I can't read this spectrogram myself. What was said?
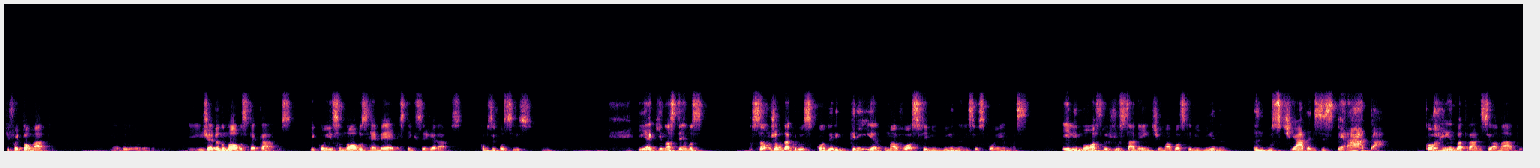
que foi tomado né, do, e gerando novos pecados. E com isso, novos remédios têm que ser gerados. Como se fosse isso. E aqui nós temos são João da Cruz, quando ele cria uma voz feminina em seus poemas, ele mostra justamente uma voz feminina angustiada, desesperada, correndo atrás de seu amado,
